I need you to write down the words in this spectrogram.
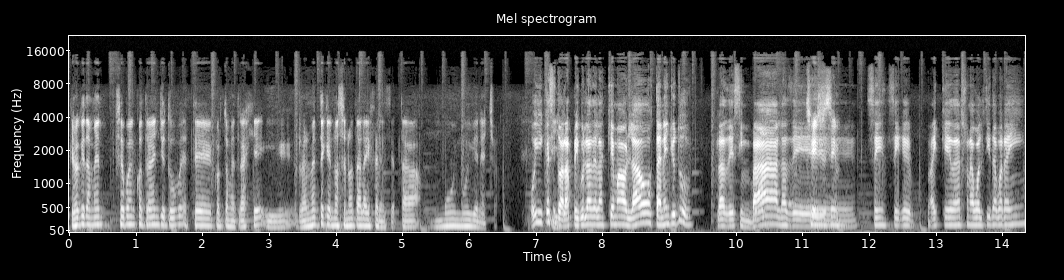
creo que también se puede encontrar en YouTube este cortometraje y realmente que no se nota la diferencia, está muy muy bien hecho. Oye, casi Sí. todas las películas de las que hemos hablado están en YouTube. Las de Simba, las de. Sí, sí, sí. Sí, sí que hay que darse una vueltita por ahí.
